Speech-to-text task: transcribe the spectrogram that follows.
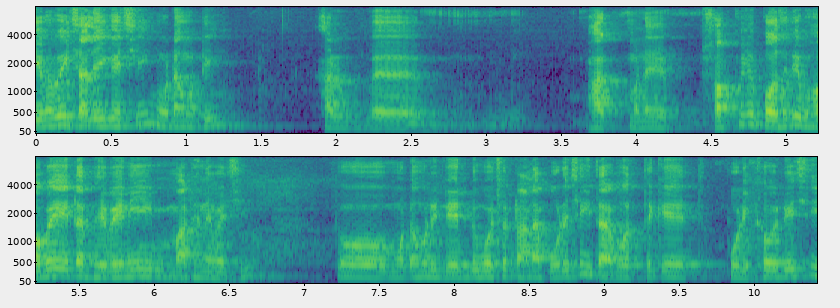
এভাবেই চালিয়ে গেছি মোটামুটি। আর ভাগ মানে সব কিছু পজিটিভ হবে এটা ভেবে নিয়েই মাঠে নেমেছি। তো মোটামুটি দেড় দু বছর টানা পড়েছি, তারপর থেকে পরীক্ষাও দিয়েছি,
